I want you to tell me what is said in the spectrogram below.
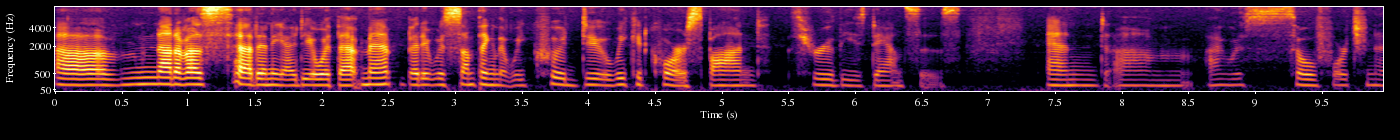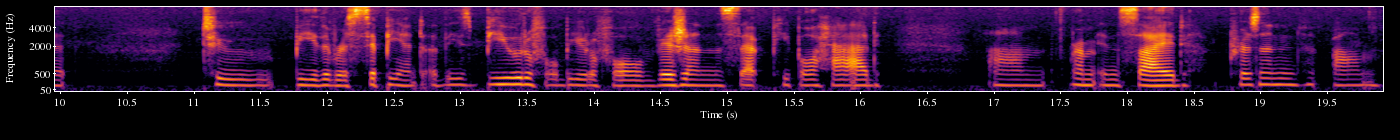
uh, none of us had any idea what that meant, but it was something that we could do. We could correspond through these dances. And um, I was so fortunate to be the recipient of these beautiful, beautiful visions that people had um, from inside prison, um,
